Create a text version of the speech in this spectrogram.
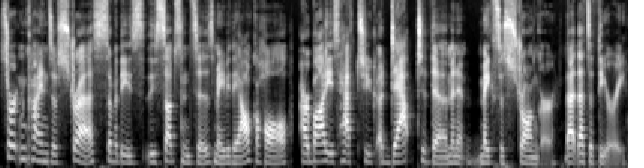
certain kinds of stress, some of these these substances, maybe the alcohol, our bodies have to adapt to them and it makes us stronger. That that's a theory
